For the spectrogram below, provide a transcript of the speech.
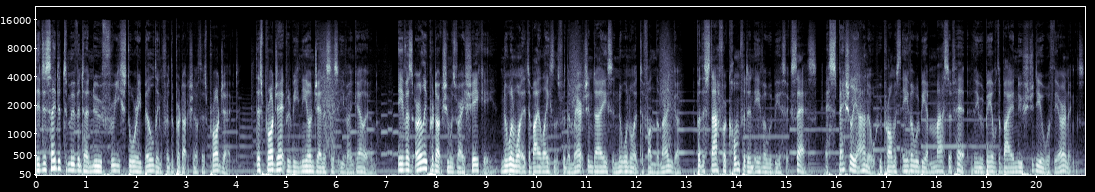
They decided to move into a new three-story building for the production of this project. This project would be Neon Genesis Evangelion. Eva's early production was very shaky, no one wanted to buy a license for the merchandise and no one wanted to fund the manga. But the staff were confident Eva would be a success, especially Anno who promised Eva would be a massive hit and he would be able to buy a new studio with the earnings.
